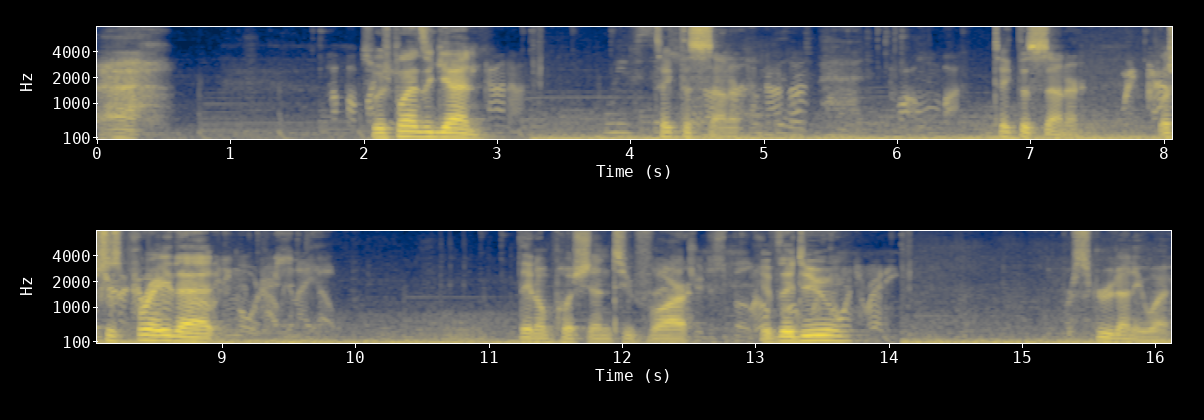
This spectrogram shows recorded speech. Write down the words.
Ah. Switch plans again. Take the center. Take the center. Let's just pray that they don't push in too far. If they do, we're screwed anyway.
